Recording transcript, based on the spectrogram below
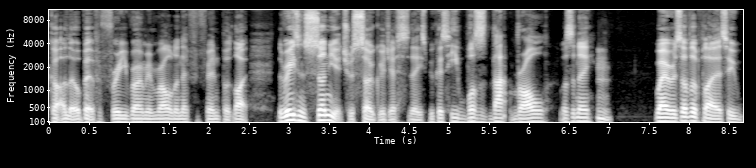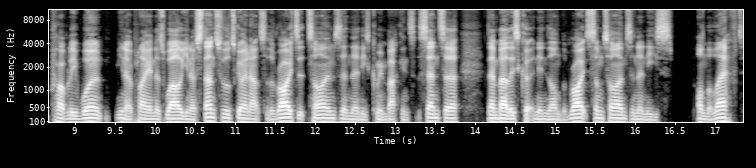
got a little bit of a free roaming role and everything. But like the reason Sunjic was so good yesterday is because he was that role, wasn't he? Mm. Whereas other players who probably weren't, you know, playing as well, you know, Stansfield's going out to the right at times and then he's coming back into the centre. Then Bailey's cutting in on the right sometimes and then he's on the left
